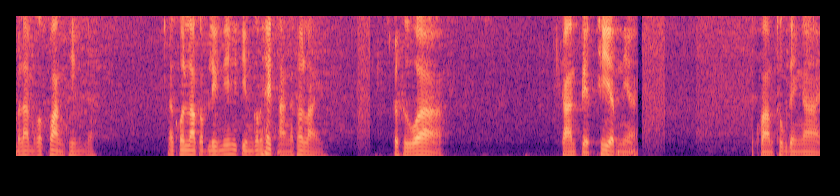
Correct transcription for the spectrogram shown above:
มาแล้วมันก็คว้างทิ้งนะแล้วคนเรากับลิงนี่ที่จริงก็ไม่ได้ต่างกันเท่าไหร่ ก็คือว่า การเปรียบเทียบเนี่ย ความทุกข์ได้ง่าย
